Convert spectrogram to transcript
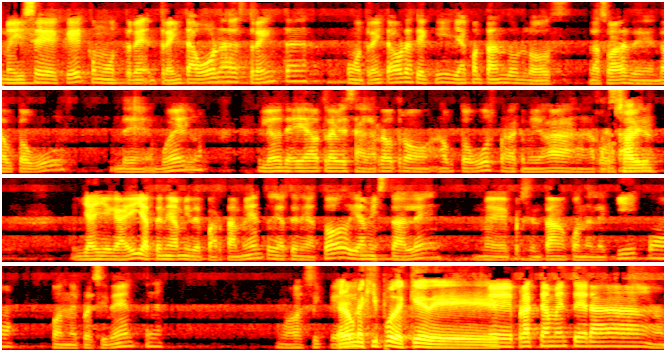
me hice, ¿qué? Como tre- 30 horas, 30, como 30 horas de aquí, ya contando los, las horas de, de autobús, de vuelo. Y luego de ahí otra vez agarré otro autobús para que me llevara a Rosario. Ya llegué ahí, ya tenía mi departamento, ya tenía todo, ya me instalé, me presentaban con el equipo, con el presidente. Así que ¿Era un equipo de qué? De... eh, prácticamente era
